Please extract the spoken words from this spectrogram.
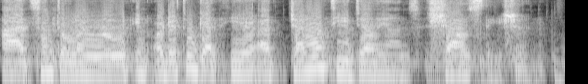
at Santolan Road in order to get here at General T. De Leon's Shell Station.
